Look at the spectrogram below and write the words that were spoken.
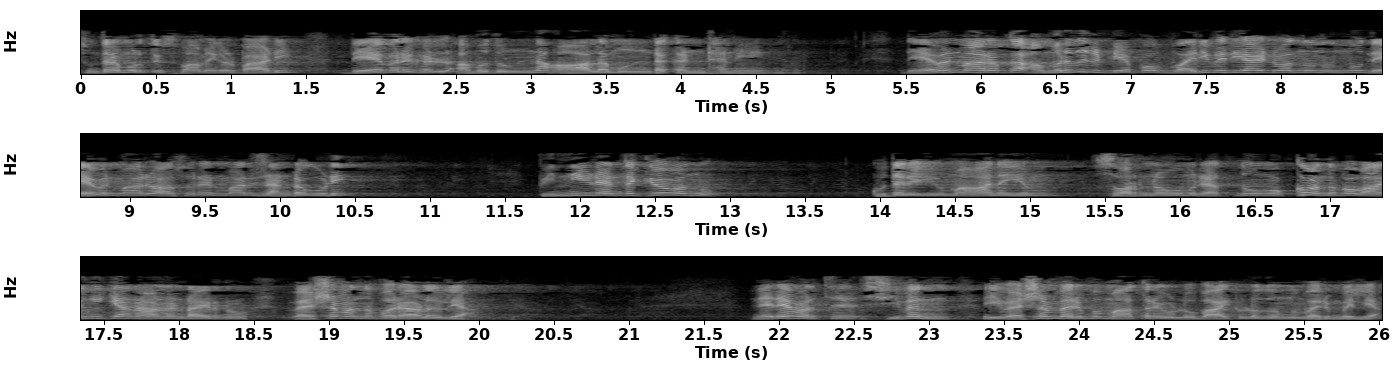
സുന്ദരമൂർത്തി സ്വാമികൾ പാടി ദേവറുകൾ അമുതുണ്ണ ആലമുണ്ട കണ്ഠനെ ദേവന്മാരൊക്കെ അമൃത് കിട്ടിയപ്പോ വരി വരിയായിട്ട് വന്നു നിന്നു. ദേവന്മാരും അസുരന്മാരും ചണ്ട കൂടി. പിന്നീട് എന്തൊക്കെയോ വന്നു. കുതിരയും ആനയും സ്വർണവും രത്നവും ഒക്കെ വന്നപ്പോ വാങ്ങിക്കാൻ ആളുണ്ടായിരുന്നു. വിഷം വന്നപ്പോ ഒരാളുമില്ല നേരെ മറിച്ച് ശിവൻ ഈ വിഷം വരുമ്പോ മാത്രമേ ഉള്ളൂ. ബാക്കിയുള്ളതൊന്നും വരുമ്പില്ല.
